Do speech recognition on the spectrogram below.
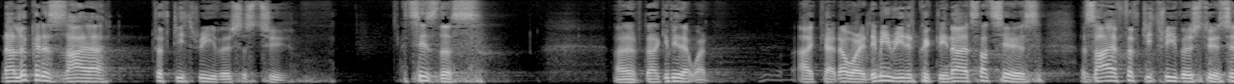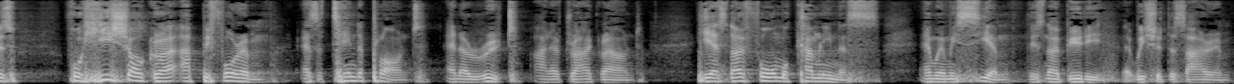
Now look at Isaiah 53 verses 2. It says this. Uh, did I give you that one? Okay, don't worry. Let me read it quickly. No, it's not serious. Isaiah 53 verse 2. It says, For he shall grow up before him as a tender plant and a root out of dry ground. He has no form or comeliness and when we see him, there's no beauty that we should desire him.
